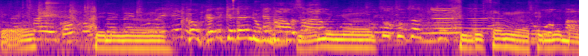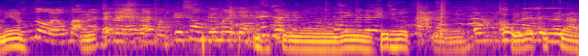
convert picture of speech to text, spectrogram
có bên anh uh, giáo mình uh, Trương Tô Phong là thiện nguyện bản em. cùng uh, Giang là kết hợp uh, với tất cả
